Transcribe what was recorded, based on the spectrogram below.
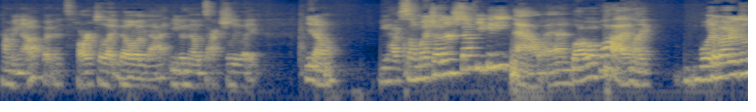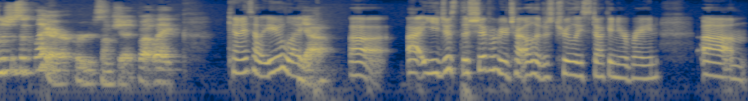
coming up and it's hard to let go of that even though it's actually like, you know, you have so much other stuff you can eat now and blah blah blah and like what about a delicious eclair or some shit but like Can I tell you, like, yeah uh, uh, you just the shit from your childhood is truly stuck in your brain. Um,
